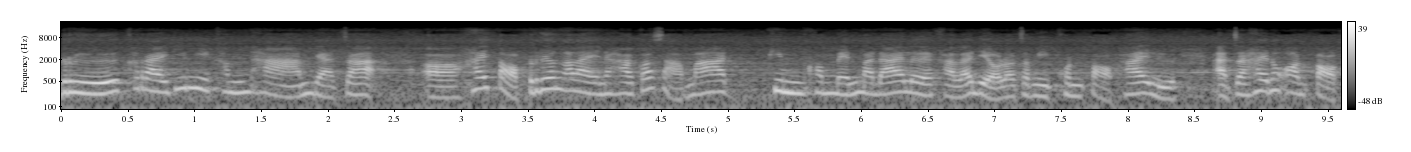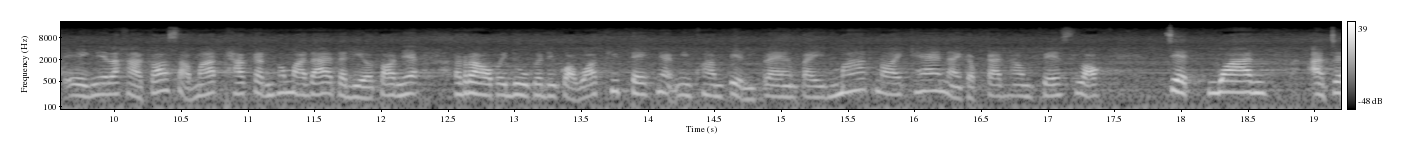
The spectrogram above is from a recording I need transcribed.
หรือใครที่มีคำถามอยากจะให้ตอบเรื่องอะไรนะคะ ก็สามารถ พิมพ์คอมเมนต์มาได้เลยค่ะ แล้วเดี๋ยวเราจะมีคนตอบให้หรืออาจจะให้น้องออนตอบเองเนี่ยแหละค่ะ ก็สามารถทักกันเข้ามาได้ แต่เดี๋ยวตอนนี้เราไปดูกันดีกว่าว่าพี่เป๊กเนี่ยมีความเปลี่ยนแปลงไปมากน้อยแค่ไหนกับการทำเฟสล็อก7 วันอาจจะ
